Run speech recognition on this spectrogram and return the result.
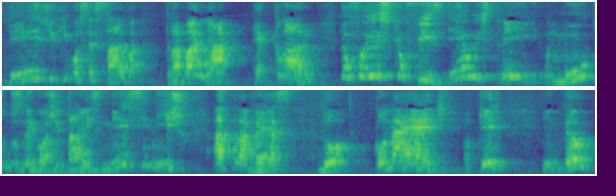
desde que você saiba trabalhar, é claro. Então foi isso que eu fiz. Eu estreiei no mundo dos negócios digitais nesse nicho através do Conaed, ok? Então,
